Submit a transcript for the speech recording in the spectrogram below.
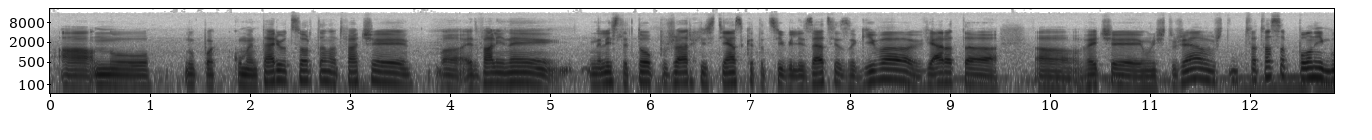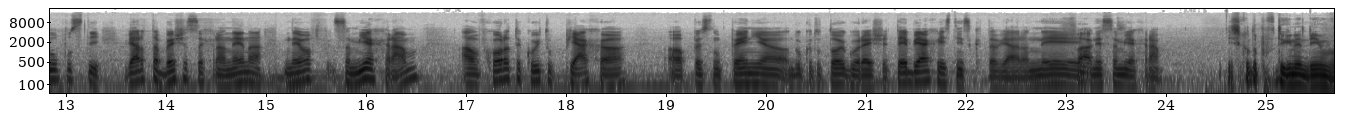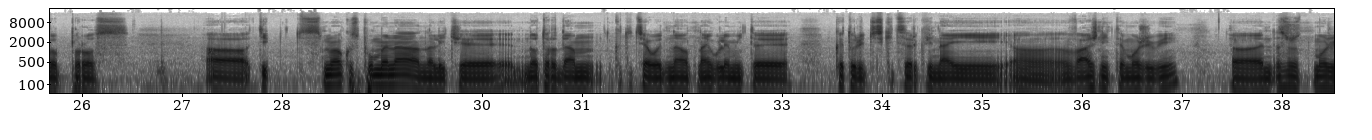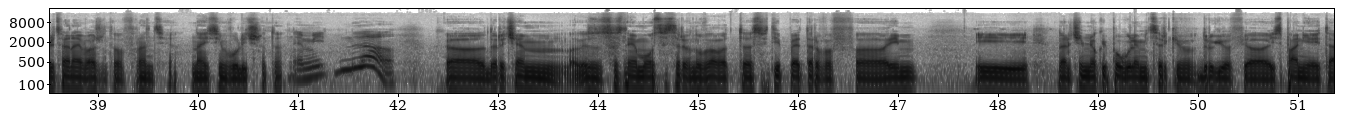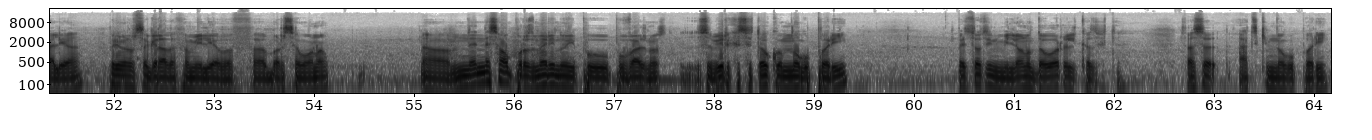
а, но но пък коментари от сорта на това, че а, едва ли не, нали, след този пожар християнската цивилизация загива, вярата а, вече е унищожена. Това, това са пълни глупости. Вярата беше съхранена не в самия храм, а в хората, които пяха а, песнопения, докато той гореше. Те бяха истинската вяра, не, не самия храм. Искам да повдигне един въпрос. А, ти малко спомена, нали, че Нотр-Дам като цяло една от най-големите католически църкви, най-важните, може би. А, може би това е най-важната във Франция, най-символичната. Еми, да. А, да речем, с нея могат да се съревновават Свети Петър в а, Рим и да речем някои по-големи църкви, други в а, Испания Италия. Примерно Саграда Фамилия в а, Барселона. А, не, не само по размери, но и по, по важност. Събираха се толкова много пари. 500 милиона долара ли казахте? Това са адски много пари.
